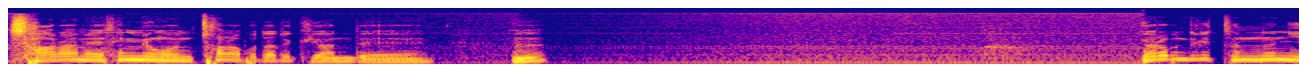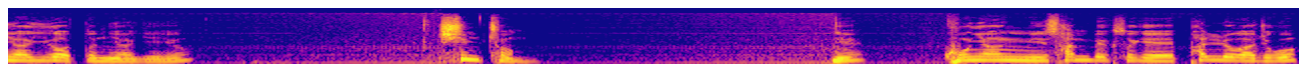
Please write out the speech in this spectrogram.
사람의 생명은 천하보다도 귀한데, 응? 여러분들이 듣는 이야기가 어떤 이야기예요? 심청. 예? 공양미 300석에 팔려가지고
